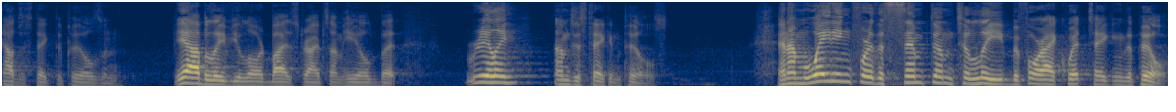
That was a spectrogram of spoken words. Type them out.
I'll just take the pills and yeah, I believe you, Lord, by the stripes I'm healed, but really, I'm just taking pills. And I'm waiting for the symptom to leave before I quit taking the pill.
